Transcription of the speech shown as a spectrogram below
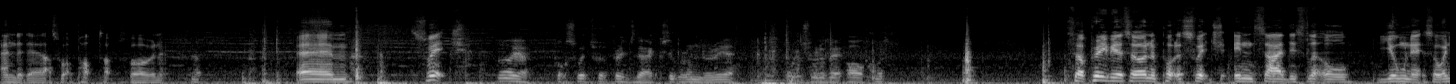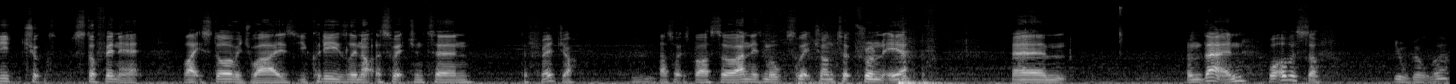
end of the day, that's what a pop top's for, isn't it? Um, switch. Oh yeah. Put a switch for fridge there because it were under here, which were a bit awkward. So a previous owner put a switch inside this little unit, so when you chuck stuff in it, like storage wise, you could easily knock the switch and turn the fridge off. That's what it's for. So and Andy's moved switch onto the front here. Um, and then what other stuff? You built that.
